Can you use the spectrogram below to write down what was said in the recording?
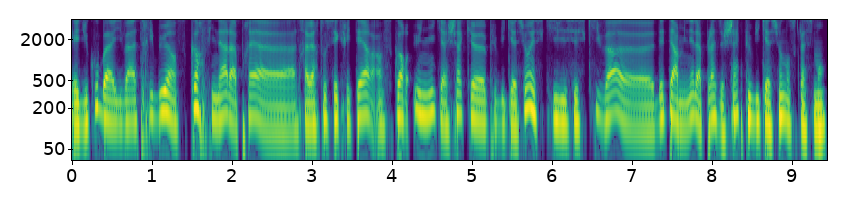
Et du coup, bah, il va attribuer un score final après euh, à, travers tous ces critères, un score unique à chaque euh, publication. Et ce qui, c'est ce qui va déterminer la place de chaque publication dans ce classement.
